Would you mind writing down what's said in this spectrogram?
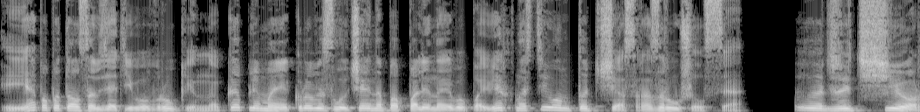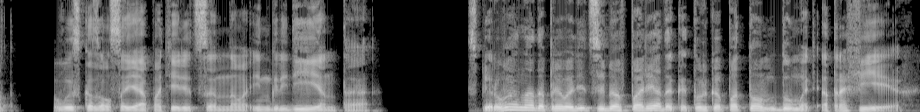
и я попытался взять его в руки, но капли моей крови случайно попали на его поверхность, и он тотчас разрушился. «Вот же черт!» – высказался я о потере ценного ингредиента. «Сперва надо приводить себя в порядок и только потом думать о трофеях.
